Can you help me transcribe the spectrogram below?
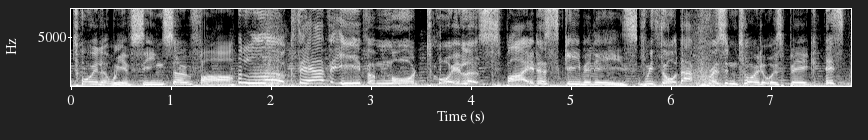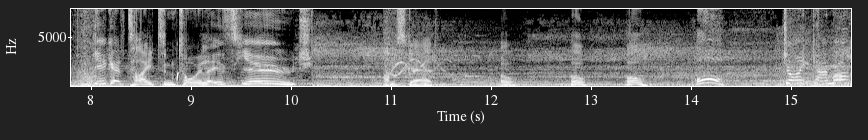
toilet we have seen so far. Look, they have even more toilet spider skibidis. If we thought that prison toilet was big, this Giga Titan toilet is huge. I'm scared. Oh, oh, oh, oh, giant camera.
